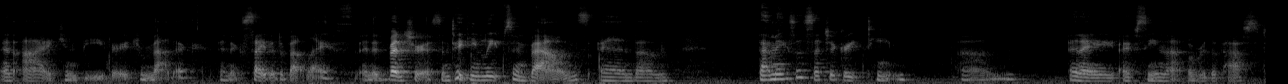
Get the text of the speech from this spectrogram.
and I can be very dramatic and excited about life and adventurous and taking leaps and bounds, and um, that makes us such a great team. Um, and I I've seen that over the past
